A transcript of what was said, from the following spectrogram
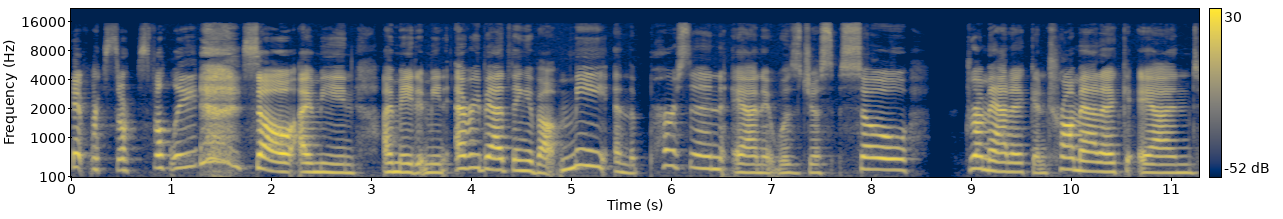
it resourcefully. So, I mean, I made it mean every bad thing about me and the person, and it was just so dramatic and traumatic, and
